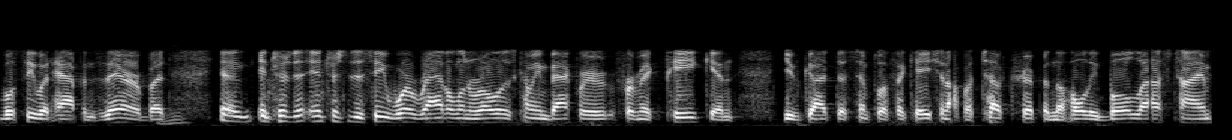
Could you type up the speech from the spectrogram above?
we'll see what happens there. But you know, interested interested to see where Rattle and Roll is coming back for for McPeek, and you've got the simplification off a tough trip in the Holy Bull last time,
